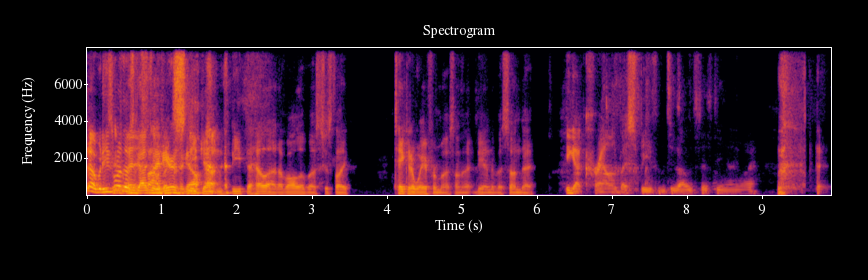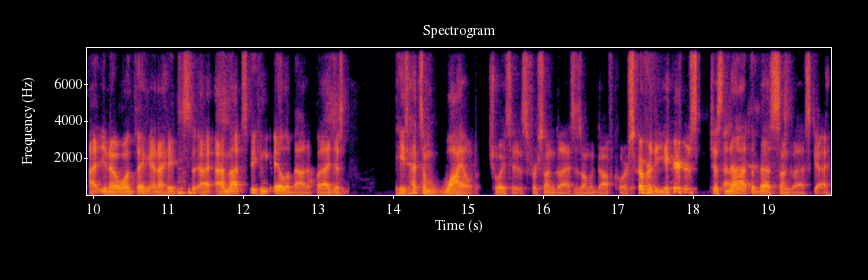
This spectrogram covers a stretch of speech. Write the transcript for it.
no, but he's one of those guys that five would like, years ago. sneak out and beat the hell out of all of us, just like take it away from us on the, the end of a Sunday. He got crowned by Spieth in 2015 anyway. I, you know, one thing, and I hate to say, I, I'm not speaking ill about it, but I just, he's had some wild choices for sunglasses on the golf course over the years. Just Oh, not yeah. the best sunglass guy.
